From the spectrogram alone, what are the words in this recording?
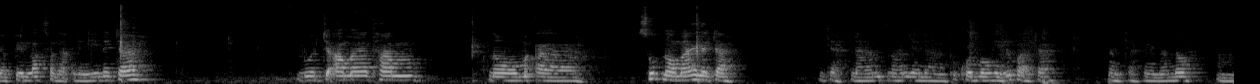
จะเป็นลักษณะอย่างนี้นะจ๊ะรวนจะเอามาทำหน่ออ่าซุปหน่อไม้เลยจ้ะนี่จ้ะน้ำน้ำยานางทุกคนมองเห็นหรือเปล่าจ๊ะนั่นจ้ะในนั้นเนาะอืม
